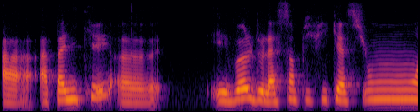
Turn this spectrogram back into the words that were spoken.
à, paniquer et veulent de la simplification,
